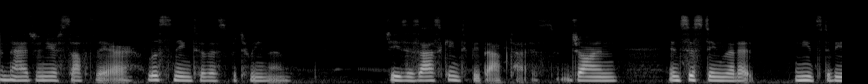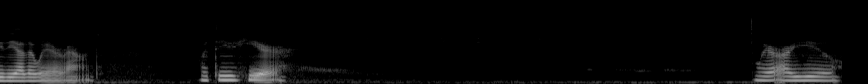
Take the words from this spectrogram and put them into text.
Imagine yourself there, listening to this between them. Jesus asking to be baptized, John insisting that it needs to be the other way around. What do you hear? Where are you?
